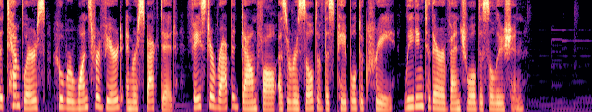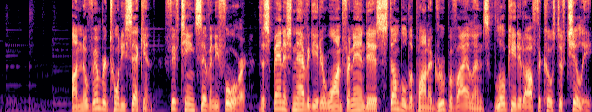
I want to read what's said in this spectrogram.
The Templars, who were once revered and respected, faced a rapid downfall as a result of this papal decree, leading to their eventual dissolution. On November 22, 1574, the Spanish navigator Juan Fernandez stumbled upon a group of islands located off the coast of Chile,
